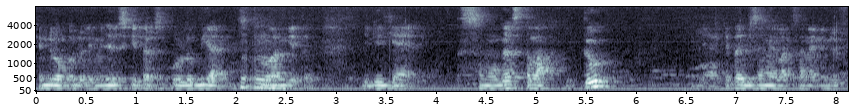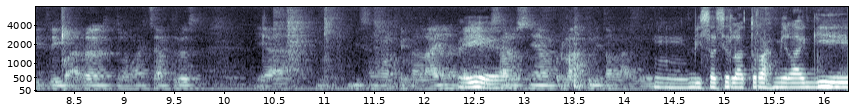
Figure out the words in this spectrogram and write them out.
Kan 24 25 jadi sekitar 10 lebihan 10-an gitu. Jadi kayak semoga setelah itu ya kita bisa ngelaksanain Idul Fitri bareng segala macam. Terus ya hal lain lah kayak Iya. seharusnya berlaku di tahun lalu. Hmm, bisa silaturahmi lagi.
